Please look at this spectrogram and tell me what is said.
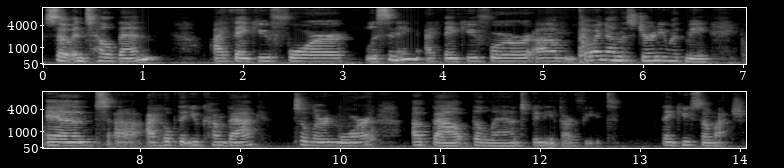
So until then, I thank you for listening. I thank you for um, going on this journey with me. And uh, I hope that you come back to learn more about the land beneath our feet. Thank you so much.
